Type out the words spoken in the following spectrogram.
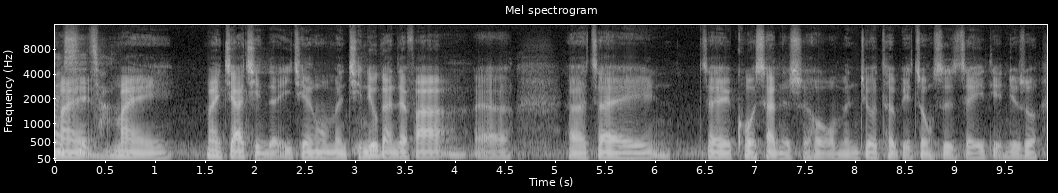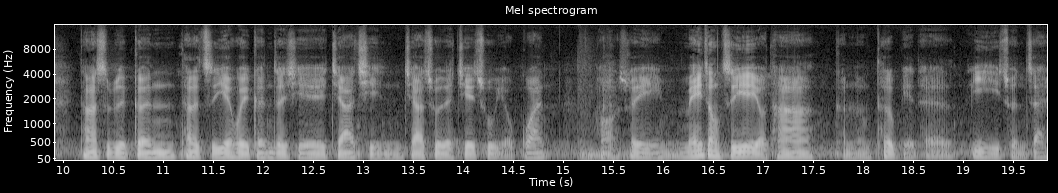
卖卖卖家禽的，以前我们禽流感在发呃呃在在扩散的时候，我们就特别重视这一点，就是说他是不是跟他的职业会跟这些家禽家畜的接触有关，哦，所以每一种职业有它可能特别的意义存在。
